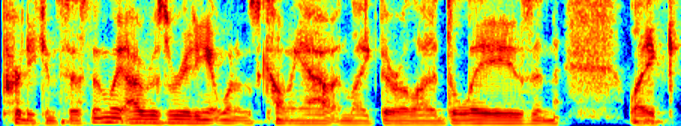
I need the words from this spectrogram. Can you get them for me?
pretty consistently i was reading it when it was coming out and like there were a lot of delays and like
